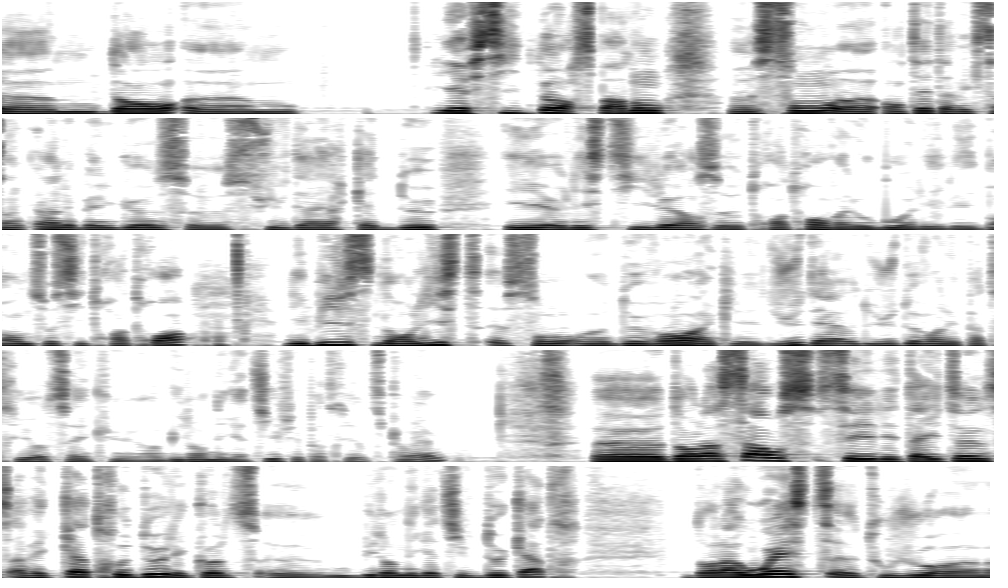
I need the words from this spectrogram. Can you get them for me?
euh, dans euh, FC North pardon, sont en tête avec 5-1. Les Bengals suivent derrière 4-2 et les Steelers euh, 3-3. On va aller au bout. Allez, les Browns aussi 3-3. Les Bills dans liste sont devant, avec les- juste, derrière- juste devant les Patriots avec un bilan négatif. Les Patriots quand même. Euh, dans la South, c'est les Titans avec 4-2. Les Colts, euh, bilan négatif 2-4. Dans la West, euh, toujours euh,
